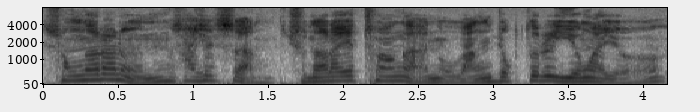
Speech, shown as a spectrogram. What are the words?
송나라는 사실상 주나라에 투항한 왕족들을 이용하여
